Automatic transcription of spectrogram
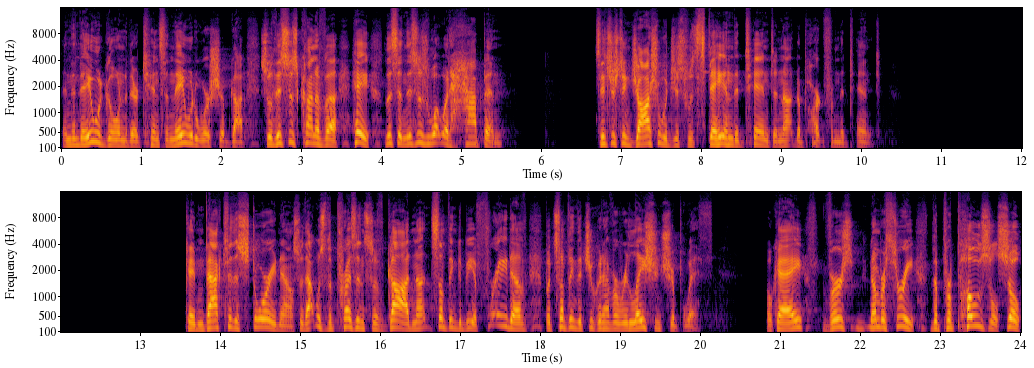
And then they would go into their tents and they would worship God. So this is kind of a, hey, listen, this is what would happen. It's interesting, Joshua just would stay in the tent and not depart from the tent. Okay, back to the story now. So that was the presence of God, not something to be afraid of, but something that you could have a relationship with. Okay, verse number three, the proposal. So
